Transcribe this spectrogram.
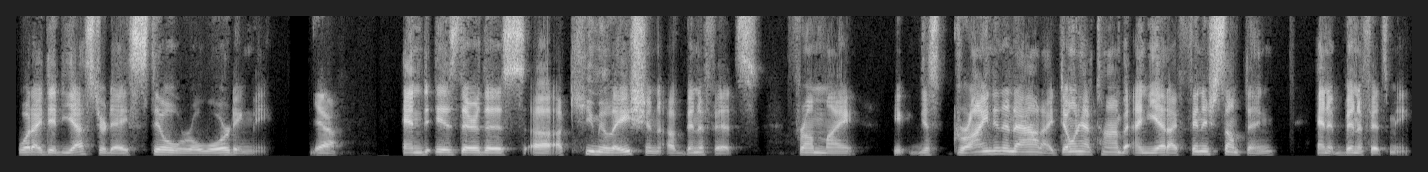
what I did yesterday still rewarding me? Yeah. And is there this uh, accumulation of benefits from my just grinding it out? I don't have time, but and yet I finish something and it benefits me.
